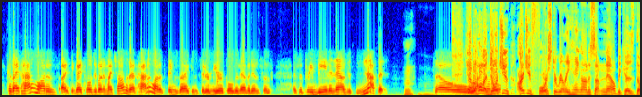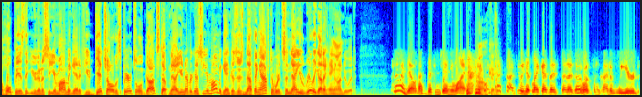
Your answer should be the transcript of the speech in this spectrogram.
Because I've had a lot of, I think I told you about in my childhood. I've had a lot of things that I consider miracles and evidence of a supreme being, and now just nothing. Hmm. So Yeah, but hold on. don't Don't you? Aren't you forced to really hang on to something now? Because the hope is that you're going to see your mom again. If you ditch all the spiritual God stuff now, you're never going to see your mom again because there's nothing afterwards. So now you really got to hang on to it. No, I don't. That's disingenuine. Oh, okay. I'm not doing it like as I said. I don't want some kind of weird.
